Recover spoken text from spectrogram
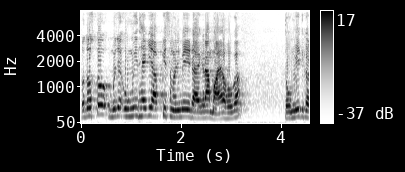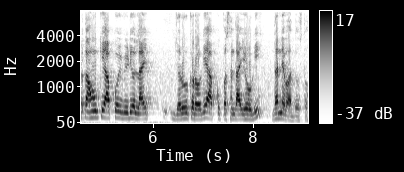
तो दोस्तों, मुझे उम्मीद है कि आपकी समझ में ये डायग्राम आया होगा। तो उम्मीद करता हूँ कि आपको ये वीडियो लाइक ज़रूर करोगे, आपको पसंद आई होगी। धन्यवाद दोस्तों।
